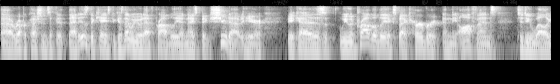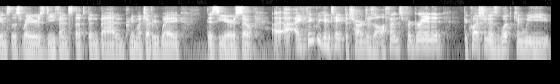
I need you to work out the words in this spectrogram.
uh, repercussions if it, that is the case, because then we would have probably a nice big shootout here, because we would probably expect Herbert and the offense to do well against this Raiders defense that's been bad in pretty much every way this year. So I, I think we can take the Chargers offense for granted. The question is, what can we,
